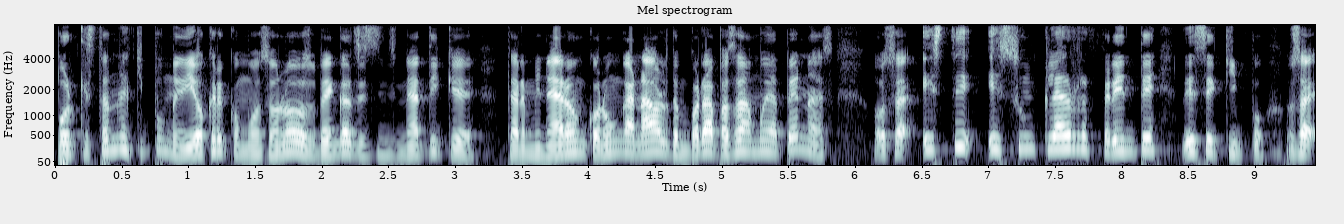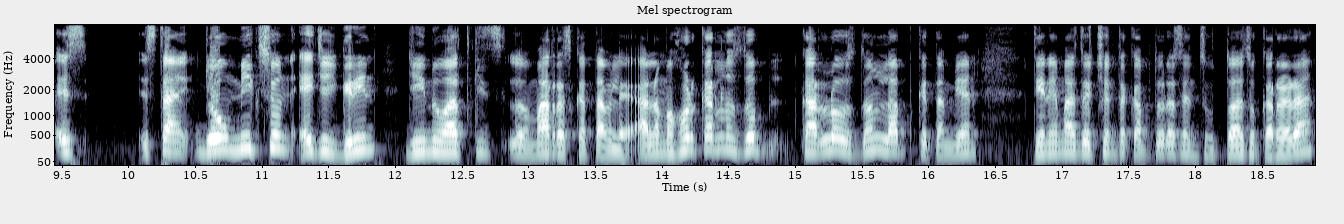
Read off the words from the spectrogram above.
porque está en un equipo mediocre como son los Bengals de Cincinnati que terminaron con un ganado la temporada pasada muy apenas. O sea, este es un claro referente de ese equipo. O sea, es está Joe Mixon, AJ Green, Gino Atkins, lo más rescatable. A lo mejor Carlos, Carlos Dunlap, que también tiene más de 80 capturas en toda su carrera.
